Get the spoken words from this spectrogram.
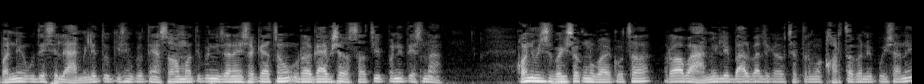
भन्ने उद्देश्यले हामीले त्यो किसिमको त्यहाँ सहमति पनि जनाइसकेका छौँ र गाविस सचिव पनि त्यसमा कन्भिन्स भइसक्नु भएको छ र अब हामीले बालबालिकाको क्षेत्रमा खर्च गर्ने पैसा नै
